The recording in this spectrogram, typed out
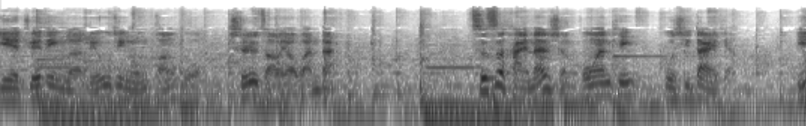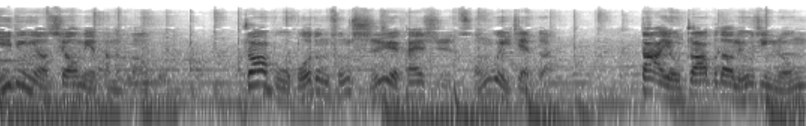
也决定了刘敬荣团伙迟早要完蛋。此次海南省公安厅不惜代价，一定要消灭他们团伙。抓捕活动从十月开始，从未间断，大有抓不到刘敬荣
